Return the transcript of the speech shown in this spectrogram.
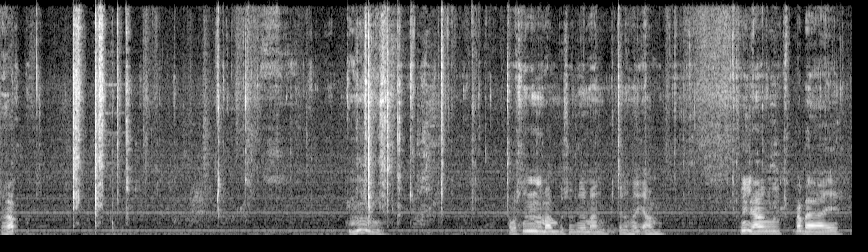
Sarap. Mmm. Tapos na naman, busog na naman. Ito ng hayam. Yun lang. Bye-bye.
